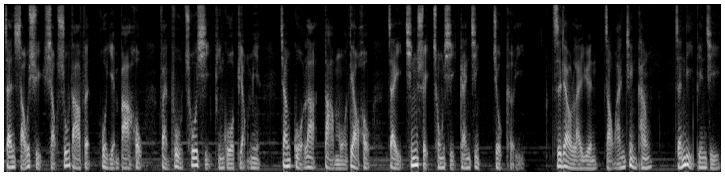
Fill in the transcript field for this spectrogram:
沾少许小苏打粉或盐巴后，反复搓洗苹果表面，将果蜡打磨掉后，再以清水冲洗干净就可以。资料来源：早安健康，整理编辑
